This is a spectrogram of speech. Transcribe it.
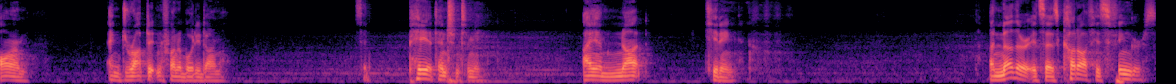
arm and dropped it in front of Bodhidharma. He said, Pay attention to me. I am not kidding. Another, it says, cut off his fingers.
